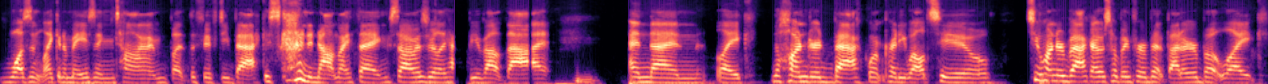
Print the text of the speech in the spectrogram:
wasn't like an amazing time, but the 50 back is kind of not my thing. So I was really happy about that. Mm-hmm. And then like the 100 back went pretty well too. 200 back, I was hoping for a bit better, but like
